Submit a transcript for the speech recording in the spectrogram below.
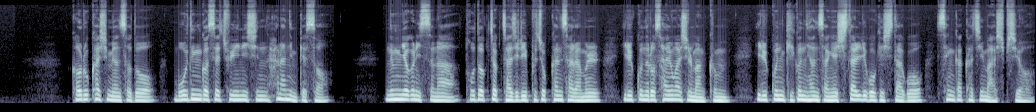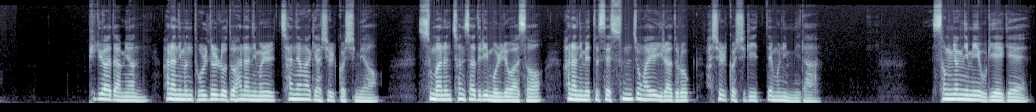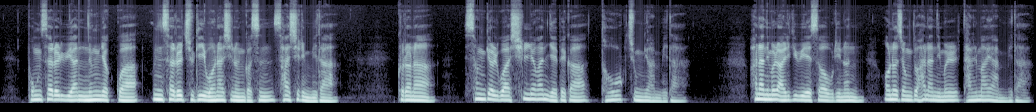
거룩하시면서도 모든 것의 주인이신 하나님께서 능력은 있으나 도덕적 자질이 부족한 사람을 일꾼으로 사용하실 만큼 일꾼 기근 현상에 시달리고 계시다고 생각하지 마십시오. 필요하다면 하나님은 돌들로도 하나님을 찬양하게 하실 것이며 수많은 천사들이 몰려와서 하나님의 뜻에 순종하여 일하도록 하실 것이기 때문입니다. 성령님이 우리에게 봉사를 위한 능력과 은사를 주기 원하시는 것은 사실입니다. 그러나 성결과 신령한 예배가 더욱 중요합니다. 하나님을 알기 위해서 우리는 어느 정도 하나님을 닮아야 합니다.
